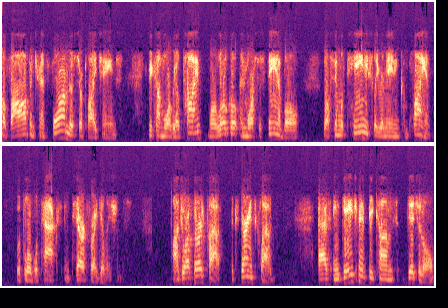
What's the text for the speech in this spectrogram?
evolve and transform their supply chains to become more real-time, more local, and more sustainable, while simultaneously remaining compliant with global tax and tariff regulations. On to our third cloud, Experience Cloud. As engagement becomes digital,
